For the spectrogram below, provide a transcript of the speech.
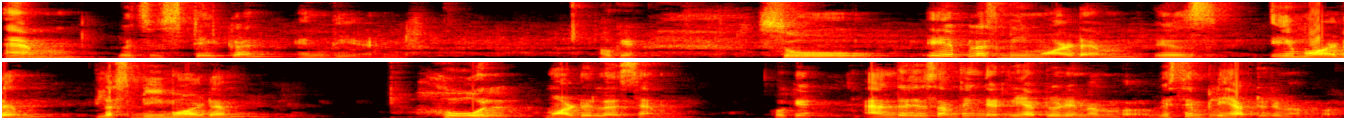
m which is taken in the end. Okay, so a plus b mod m is a mod m plus b mod m whole modulus m okay? And this is something that we have to remember. We simply have to remember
